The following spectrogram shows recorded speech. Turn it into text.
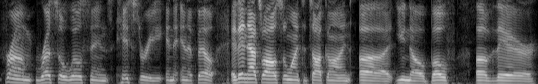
from Russell Wilson's history in the NFL, and then that's why I also wanted to talk on, uh, you know, both of their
